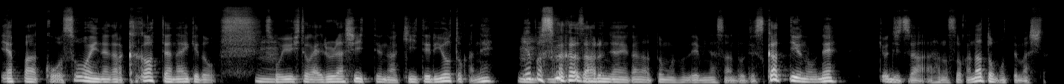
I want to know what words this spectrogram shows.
やっぱこう、そうは言いながら関わってはないけど、そういう人がいるらしいっていうのは聞いてるよとかね、やっぱ少なからずあるんじゃないかなと思うので、皆さんどうですかっていうのをね、今日実は話そうかなと思ってました。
